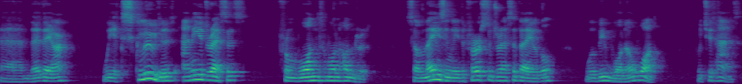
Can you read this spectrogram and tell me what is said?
and there they are, we excluded any addresses from 1 to 100. So amazingly, the first address available will be 101 which it has.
